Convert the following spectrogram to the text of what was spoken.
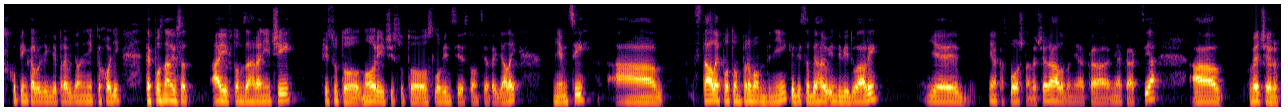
skupinka ľudí, kde pravidelne niekto chodí, tak poznajú sa aj v tom zahraničí, či sú to Nóri, či sú to Slovinci, Estonci a tak ďalej, Nemci. A stále po tom prvom dni, kedy sa behajú individuály, je nejaká spoločná večera alebo nejaká, nejaká akcia a večer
